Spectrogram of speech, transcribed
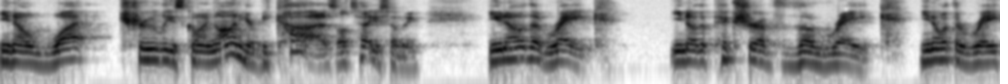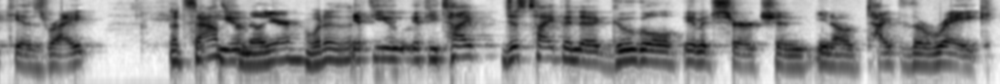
you know, what truly is going on here because I'll tell you something. You know the rake, you know the picture of the rake. You know what the rake is, right? That sounds you, familiar. What is it? If you if you type just type into Google image search and you know type the rake,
